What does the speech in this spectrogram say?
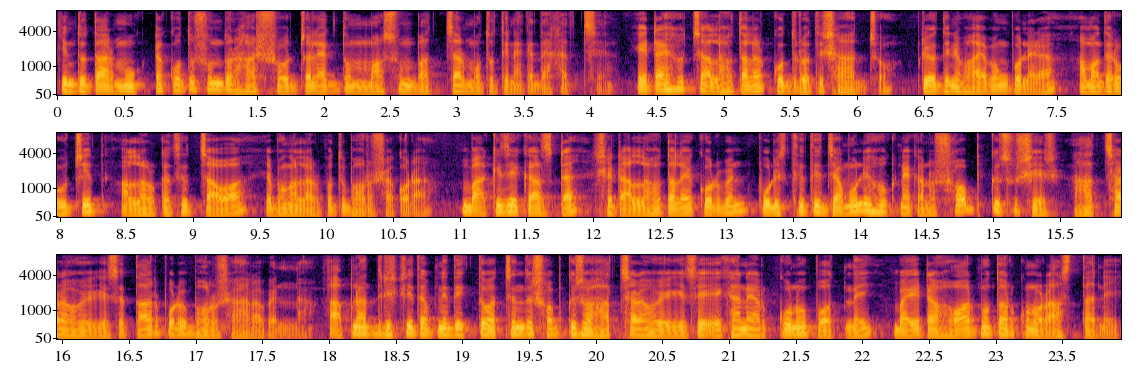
কিন্তু তার মুখটা কত সুন্দর হাস্য উজ্জ্বল একদম মাসুম বাচ্চার মতো তিনাকে দেখাচ্ছে। এটাই হচ্ছে আল্লাহ তালার কুদরতি সাহায্য। প্রিয় দিনী ভাই এবং বোনেরা, আমাদের উচিত আল্লাহর কাছে চাওয়া এবং আল্লাহর প্রতি ভরসা করা। বাকি যে কাজটা, সেটা আল্লাহ তালাই করবেন, পরিস্থিতি যেমনই হোক না কেন সব কিছু শেষ, হাতছাড়া হয়ে গেছে তারপরে ভরসা হারাবেন না। আপনার দৃষ্টিতে আপনি দেখতে পাচ্ছেন যে সব কিছু হাতছাড়া হয়ে গেছে, এখানে আর কোনো পথ নেই বা এটা হওয়ার মতো আর কোনো রাস্তা নেই।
